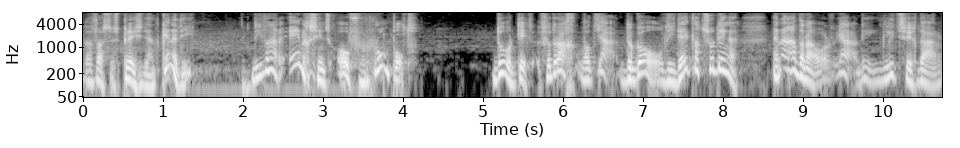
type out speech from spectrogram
dat was dus president Kennedy. Die waren enigszins overrompeld. Door dit verdrag. Want ja, de Gaulle die deed dat soort dingen. En Adenauer, ja, die liet zich daar,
